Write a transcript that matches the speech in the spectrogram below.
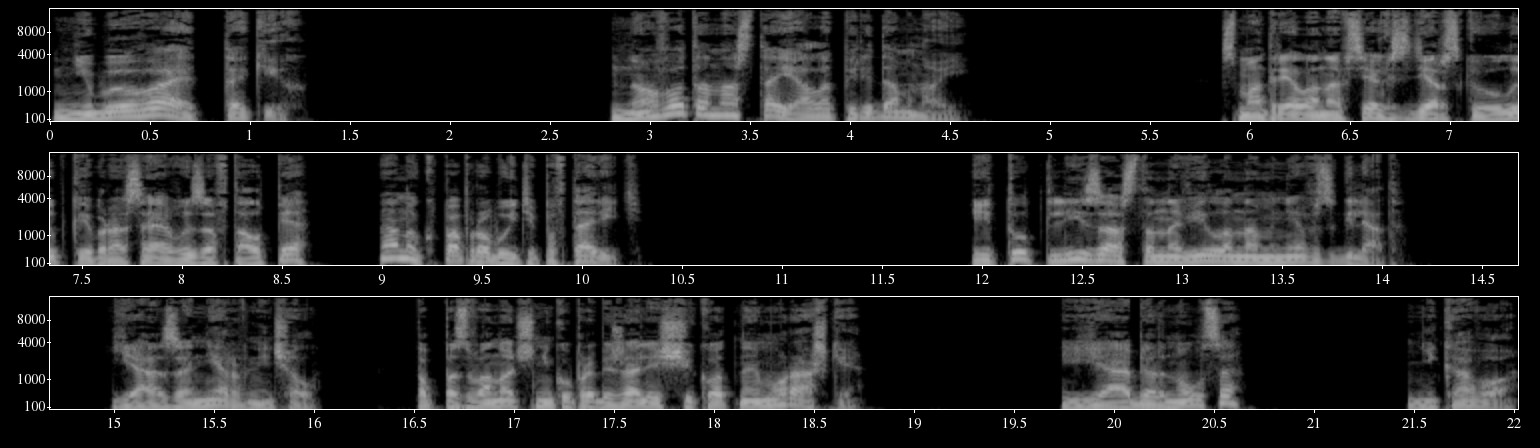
Не бывает таких. Но вот она стояла передо мной. Смотрела на всех с дерзкой улыбкой, бросая вызов толпе. А ну-ка, попробуйте повторить. И тут Лиза остановила на мне взгляд. Я занервничал. По позвоночнику пробежали щекотные мурашки. Я обернулся. Никого.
